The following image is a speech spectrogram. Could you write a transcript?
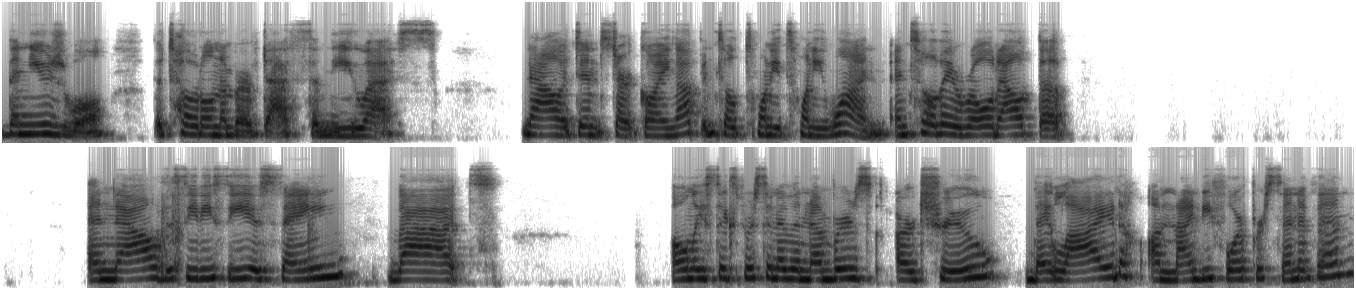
than usual, the total number of deaths in the US. Now it didn't start going up until 2021, until they rolled out the. And now the CDC is saying that only 6% of the numbers are true they lied on 94% of them.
